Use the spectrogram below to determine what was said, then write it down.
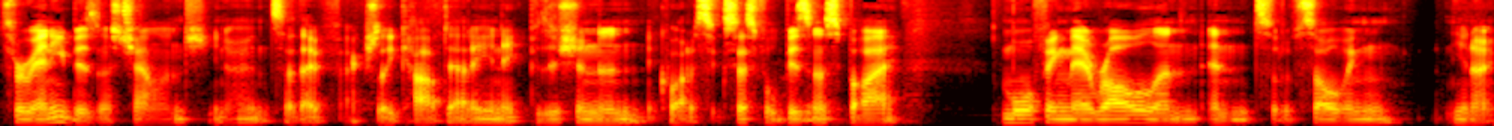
through any business challenge, you know. And so they've actually carved out a unique position and quite a successful business by morphing their role and and sort of solving, you know,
